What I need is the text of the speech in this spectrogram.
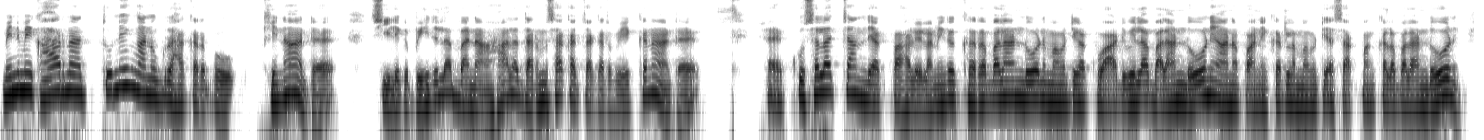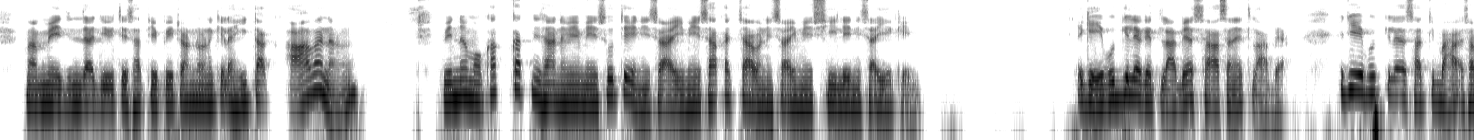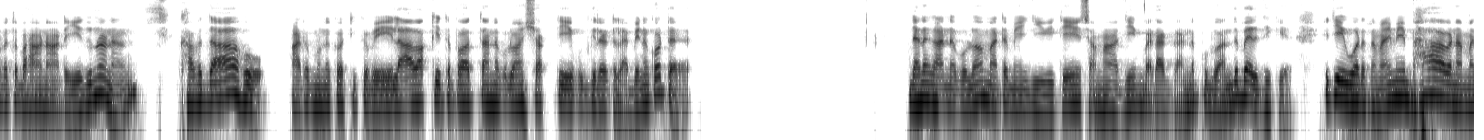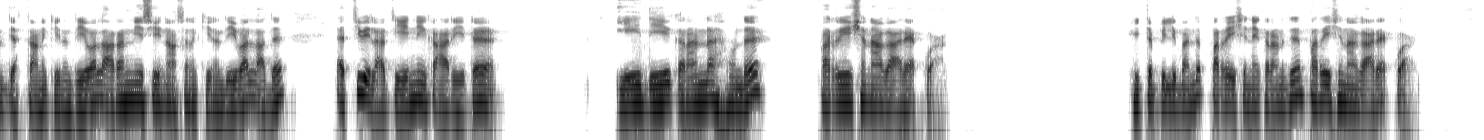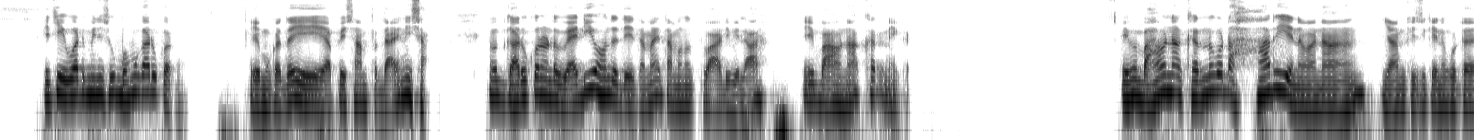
මෙන්න මේ කාරණා තුනෙන් අනුග්‍රහ කරපු කෙනාට සීලක පිළිදලා බණ අහලා ධර්ම සාකච්ඡා කරපු එකනාට කුසල ඡන්දයක් පහළ වෙලා මේක කර බලන්න ඕනේ. මම ටිකක් වාඩි වෙලා බලන්න ඕනේ. ආනපානෙ කරලා මම ටිකක් සක්මන් කරලා බලන්න ඕනේ. මම මේ දිනදා ජීවිතේ සතිය පිටවන්න ඕනේ කියලා හිතක් ආවනම් වෙන මොකක්වත් නිසා නෙවෙයි මේ සුතේ නිසායි මේ සාකච්ඡාව නිසායි මේ සීලේ නිසායි එකෙන්නේ ඒක ඒ පුද්ගලයාගේත් ලාභය සාසනෙත් ලාභයක්. ඉතින් මේ පුද්ගලයා සති සමත භාවනාවට යෙදුනා නම් කවදා හෝ අරමුණක ටික වේලාවක් හිත පවත්වන්න පුළුවන් ශක්තිය මේ පුද්ගලයාට ලැබෙනකොට දැනගන්න පුළුවන් මට මේ ජීවිතේ සමාධියෙන් වැඩක් ගන්න පුළුවන්ද බැරිද කියලා. ඉතින් ඒවට තමයි මේ භාවනා මධ්‍යස්ථාන කියන දේවල්, අරණ්‍ය සේනාසන කියන දේවල් අද ඇති වෙලා තියෙන්නේ ඒක හරියට ඒ දේ කරන්න හොඳ පරිේශනාගාරයක් වගේ. හිත පිළිබඳ පරිශ්‍රණය කරන්න තියෙන පරිශ්‍රණාගාරයක් වගේ. ඉතින් ඒවට මිනිස්සු බොහොම ගරු කරනවා. ඒ මොකද ඒ අපේ සම්ප්‍රදාය නිසා. නමුත් ගරු කරනට වැඩිය හොඳ දේ තමයි තමනුත් වාඩි වෙලා මේ භාවනා කරන එක. එහෙම භාවනා කරනකොට හරියනවා නම් යම් කිසි කෙනෙකුට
